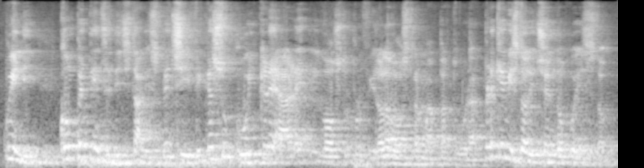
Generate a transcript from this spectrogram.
Quindi competenze digitali specifiche su cui creare il vostro profilo, la vostra mappatura. Perché vi sto dicendo questo?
